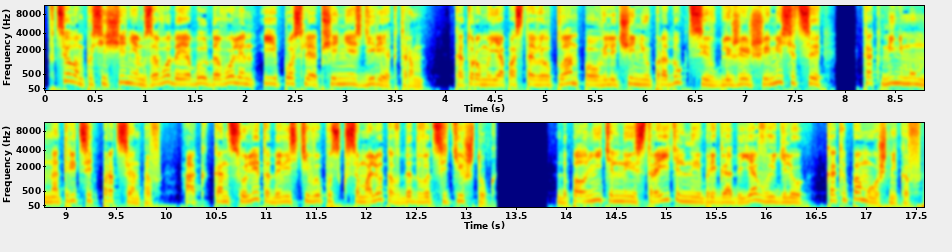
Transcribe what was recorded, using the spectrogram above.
В целом посещением завода я был доволен и после общения с директором, которому я поставил план по увеличению продукции в ближайшие месяцы как минимум на 30%, а к концу лета довести выпуск самолетов до 20 штук. Дополнительные строительные бригады я выделю, как и помощников.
